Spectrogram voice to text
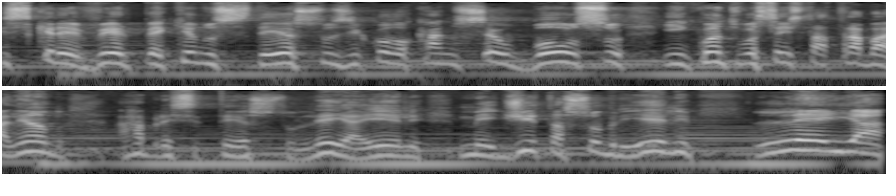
escrever pequenos textos e colocar no seu bolso enquanto você está trabalhando. Abra esse texto, leia ele, medita sobre ele, leia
